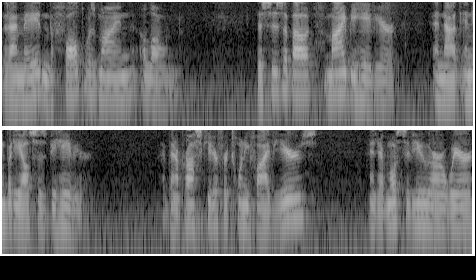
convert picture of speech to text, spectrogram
that I made, and the fault was mine alone. This is about my behavior and not anybody else's behavior. I've been a prosecutor for 25 years, and as most of you are aware,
